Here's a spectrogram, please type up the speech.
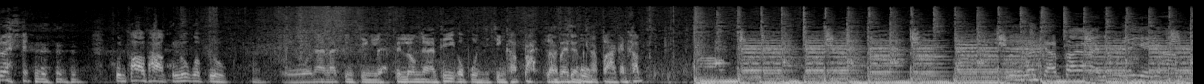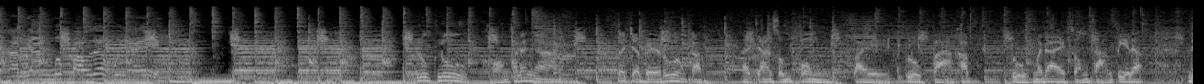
ด้วย คุณพ่อพาคุณลูกมาปลูก โอ้น่ารักจริง ๆ เลย เป็นโรงงานที่อบอุ่นจริงๆครับไปเราไปครับเชิญปลูกครับป่ากันครับนี่มันจับซอยไอ้น้ำเนื้อใหญ่หามหามยางมือเป่าเด้อคุณไงลูกๆของพนักงานก็จะไปร่วมกับอาจารย์สมพงศ์ไปปลูกป่าครับ ปลูกมาได้สองสามปีแล้ว เ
